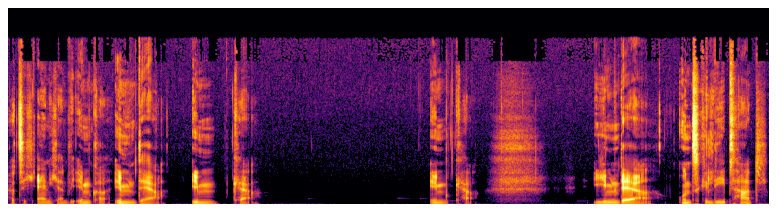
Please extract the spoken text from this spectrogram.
Hört sich ähnlich an wie Imker. Im, der. Imker. Imker. Ihm, der uns geliebt hat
